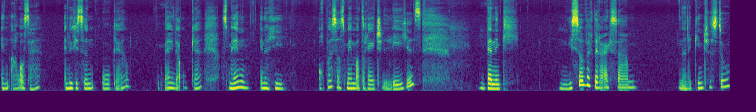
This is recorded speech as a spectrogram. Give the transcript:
in alles, hè. in uw gezin ook. Hè. Ik merk dat ook. Hè. Als mijn energie op is, als mijn batterijtje leeg is, ben ik niet zo verdraagzaam naar de kindjes toe.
